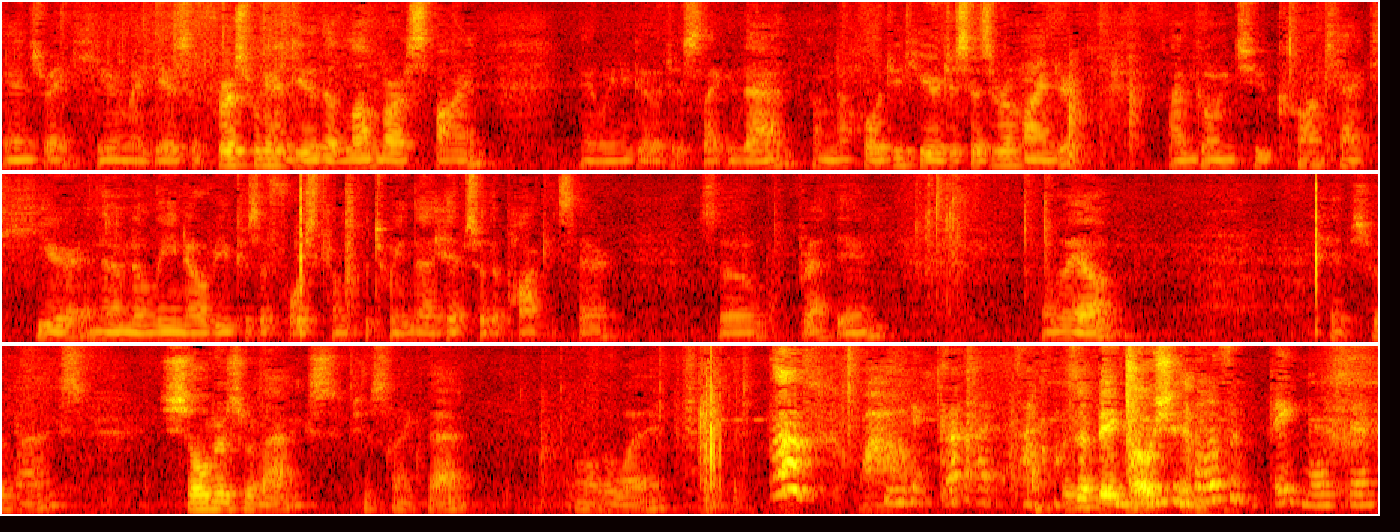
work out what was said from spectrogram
Hands right here, my dear. So first we're gonna do the lumbar spine. And we're gonna go just like that. I'm gonna hold you here just as a reminder. I'm going to contact here and then I'm gonna lean over you because the force comes between the hips or the pockets there. So breath in, all the way out. Hips relax. Shoulders relax, just like that. All the way. Oh, Wow. Oh my god. That was a big motion. That was a big motion.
